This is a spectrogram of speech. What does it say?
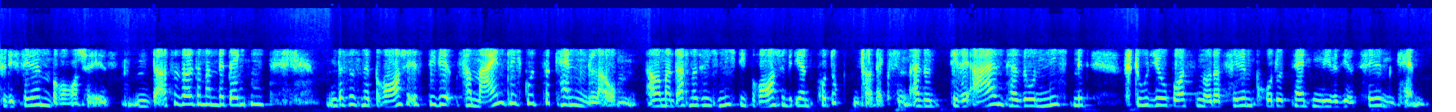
für die Filmbranche ist. Und dazu sollte man bedenken, dass es eine Branche ist, die wir vermeintlich gut zu kennen glauben. Aber man darf natürlich nicht die Branche mit ihren Produkten verwechseln. Also die realen Personen nicht mit Studiobossen oder Film Filmproduzenten, wie wir sie aus Filmen kennen.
